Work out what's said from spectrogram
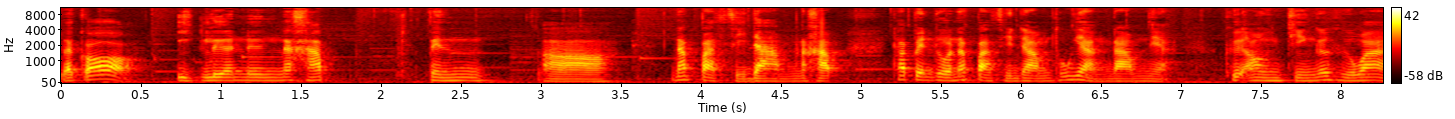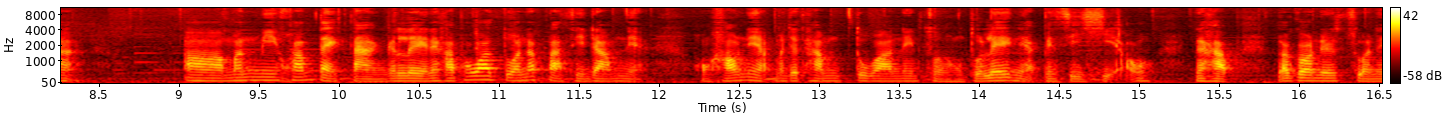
แล้วก็อีกเรือนหนึ่งนะครับเป็นหน้าปัดสีดำนะครับ ถ้าเป็นตัวหน้าปัดสีดำทุกอย่างดำเนี่ยคือเอาจริงๆก็คือว่ามันมีความแตกต่างกันเลยนะครับ เพราะว่าตัวหน้าปัดสีดำเนี่ยของเขาเนี่ยมันจะทำตัวในส่วนของตัวเลขเนี่ยเป็นสีเขียวนะครับแล้วก็ในส่วนใน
